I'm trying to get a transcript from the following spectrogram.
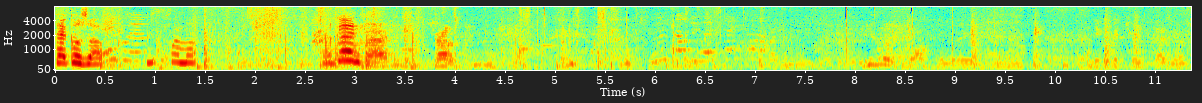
That goes up. You climb up. We're good. Back. Charlotte. He's like walked away. Чем-то, может,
